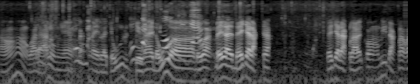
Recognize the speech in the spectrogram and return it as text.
Đó quả đã luôn nha. Đặt này là chủ chiều nay đủ ờ, đủ ăn. Để để cho đặt cho. Để cho đặt lại con không biết đặt đâu.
